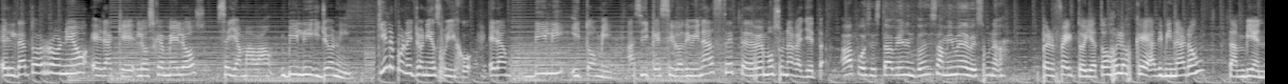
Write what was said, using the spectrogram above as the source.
el dato erróneo era que los gemelos se llamaban Billy y Johnny. ¿Quién le pone Johnny a su hijo? Eran Billy y Tommy. Así que si lo adivinaste, te debemos una galleta. Ah, pues está bien, entonces a mí me debes una. Perfecto, y a todos los que adivinaron también.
